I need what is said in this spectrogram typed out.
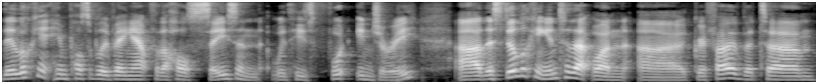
They're looking at him possibly being out for the whole season with his foot injury. Uh, they're still looking into that one, uh, Griffo, but um,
